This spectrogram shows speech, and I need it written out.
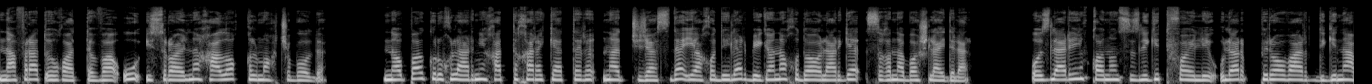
nafrat uyg'otdi va u isroilni halok qilmoqchi bo'ldi. Nopok ruhlarning xatti harakati natijasida yahudiylar begona xudolarga sig'ina boshlaydilar. O'zlarining qonunsizligi tufayli ular pirovardigina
